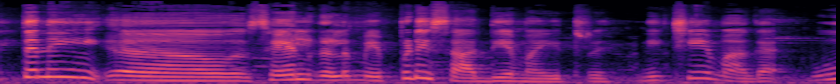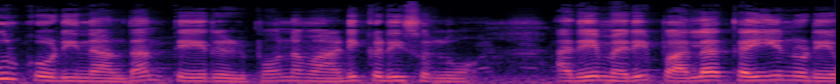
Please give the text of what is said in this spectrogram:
இத்தனை செயல்களும் எப்படி சாத்தியமாயிற்று? நிச்சயமாக ஊர்கோடினால் தான் தேர் இழுப்போம் நம்ம அடிக்கடி சொல்லுவோம். அதே மாதிரி பல கையினுடைய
